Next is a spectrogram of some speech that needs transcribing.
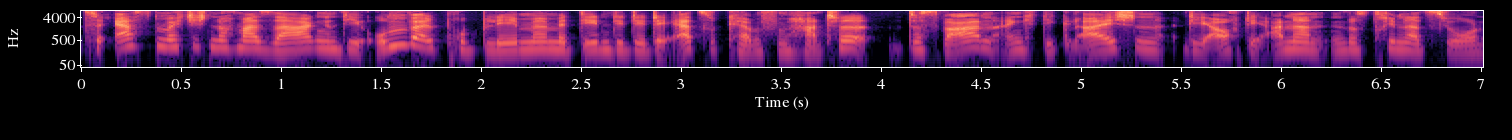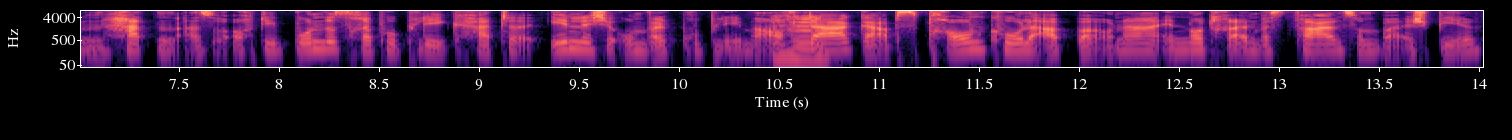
zuerst möchte ich nochmal sagen, die Umweltprobleme, mit denen die DDR zu kämpfen hatte, das waren eigentlich die gleichen, die auch die anderen Industrienationen hatten. Also auch die Bundesrepublik hatte ähnliche Umweltprobleme. Auch mhm. da gab es Braunkohleabbau, ne? in Nordrhein-Westfalen zum Beispiel.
